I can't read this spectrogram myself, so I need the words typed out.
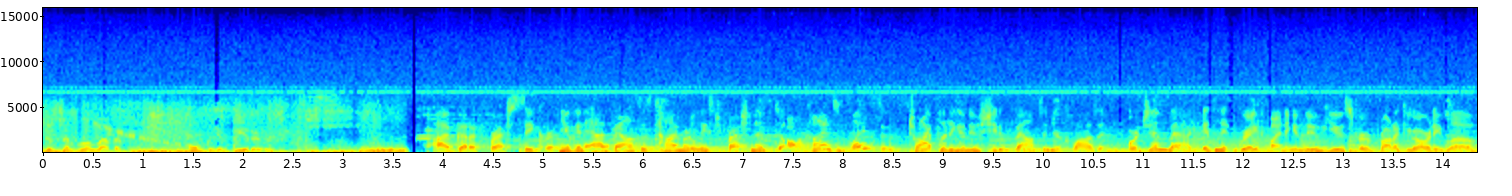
December 11th, only in theaters. I've got a fresh secret. You can add Bounce's time-released freshness to all kinds of places. Try putting a new sheet of Bounce in your closet or gym bag. Isn't it great finding a new use for a product you already love?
